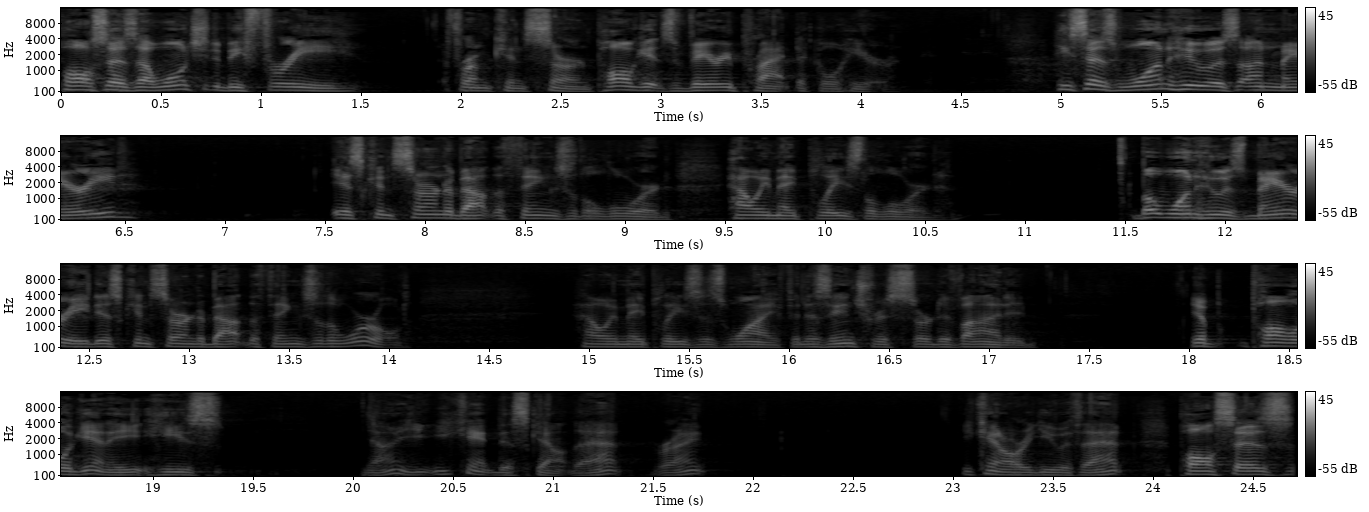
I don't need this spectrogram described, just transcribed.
Paul says, I want you to be free from concern. Paul gets very practical here. He says, One who is unmarried is concerned about the things of the Lord, how he may please the Lord. But one who is married is concerned about the things of the world how he may please his wife, and his interests are divided. You know, Paul, again, he, he's, you, you can't discount that, right? You can't argue with that. Paul says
